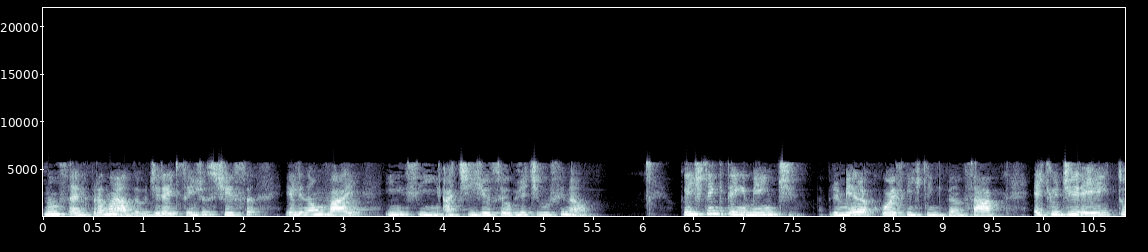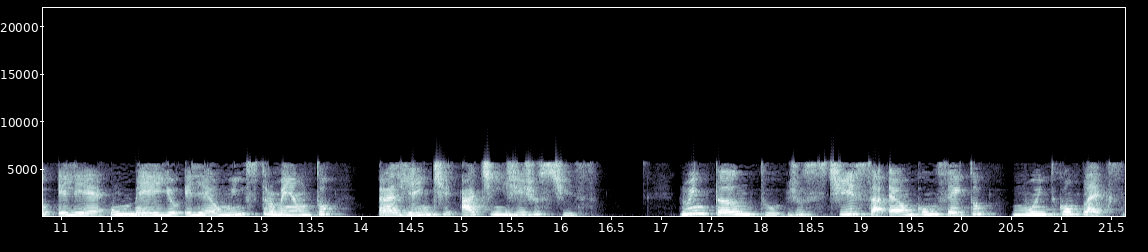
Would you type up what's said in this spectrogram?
não serve para nada. O direito sem justiça, ele não vai, enfim, atingir o seu objetivo final. O que a gente tem que ter em mente, a primeira coisa que a gente tem que pensar é que o direito, ele é um meio, ele é um instrumento para a gente atingir justiça. No entanto, justiça é um conceito muito complexo.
